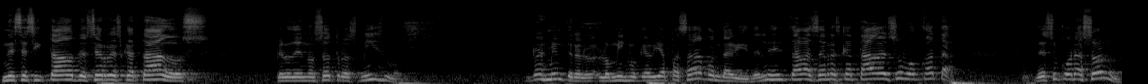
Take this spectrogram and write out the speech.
necesitados de ser rescatados, pero de nosotros mismos Realmente era lo mismo que había pasado con David. Él necesitaba ser rescatado de su bocota, de su corazón.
